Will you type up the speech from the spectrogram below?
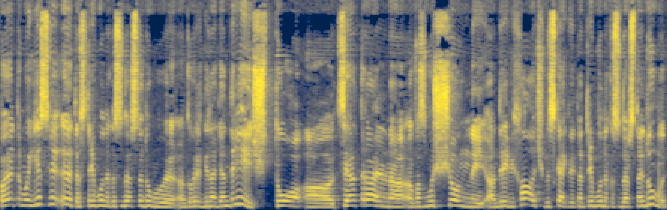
Поэтому если это с трибуны Государственной Думы говорит Геннадий Андреевич, то театрально возмущенный Андрей Михайлович выскакивает на трибуну Государственной Думы,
